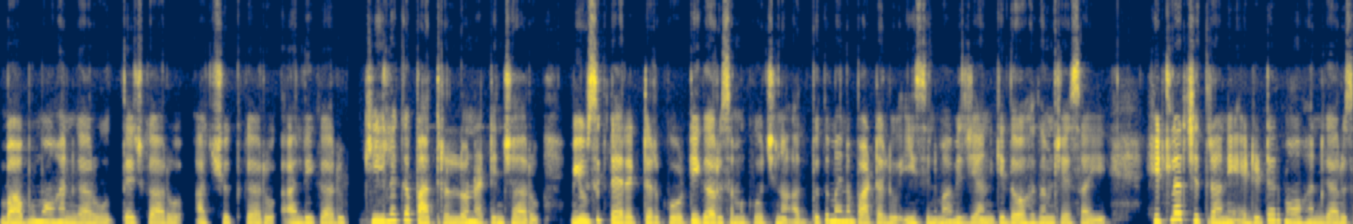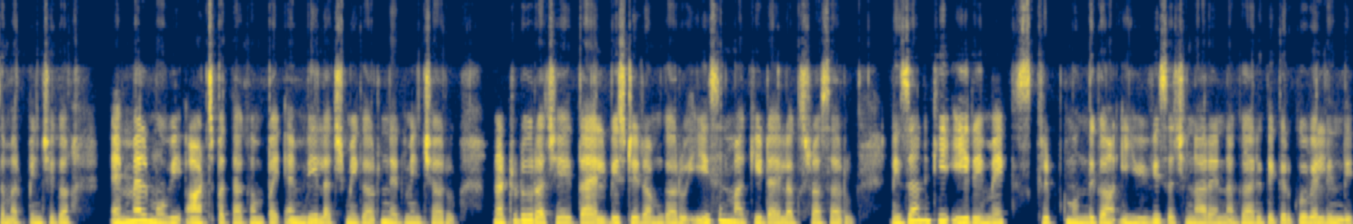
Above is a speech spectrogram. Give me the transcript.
బాబు మోహన్ గారు, ఉత్తేజ్ గారు, అచ్యుత్ గారు, అలీ గారు కీలక పాత్రల్లో నటించారు. మ్యూజిక్ డైరెక్టర్ కోటి గారు సమకూర్చిన అద్భుతమైన పాటలు ఈ సినిమా విజయానికి దోహదం చేశాయి. 'హిట్లర్' చిత్రాన్ని ఎడిటర్ మోహన్ గారు సమర్పించగా, ఎంఎల్ మూవీ ఆర్ట్స్ పతాకంపై ఎంవీ లక్ష్మి గారు నిర్మించారు. నటుడు, రచయిత ఎల్బీ శ్రీరామ్ గారు ఈ సినిమాకి డైలాగ్స్ రాశారు. నిజానికి ఈ రీమేక్ స్క్రిప్ట్ ముందుగా ఈవీవీ సత్యనారాయణ గారి దగ్గరకు వెళ్ళింది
